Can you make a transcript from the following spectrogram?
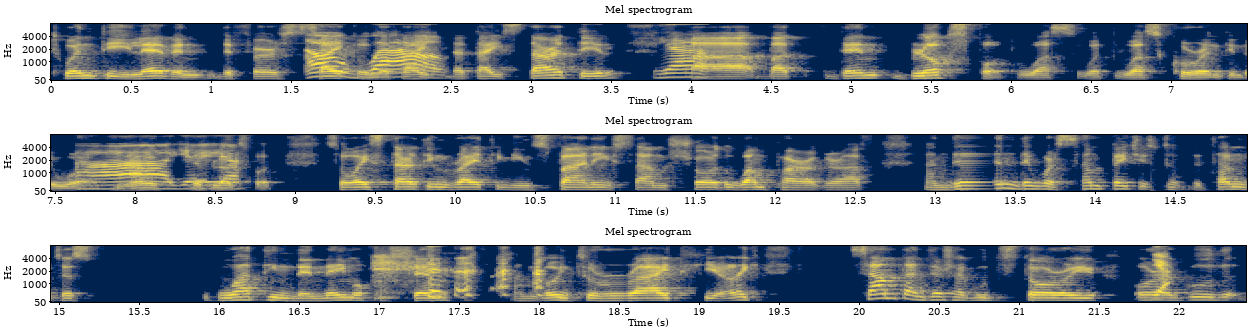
2011, the first oh, cycle oh, wow. that, I, that I started. Yeah. Uh, but then Blogspot was what was current in the world. Ah, you know, yeah, the Blogspot. Yeah. So I started writing in Spanish, some short one paragraph, and then there were some pages of the Talmud says, "What in the name of Hashem I'm going to write here?" Like sometimes there's a good story or yeah. a good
